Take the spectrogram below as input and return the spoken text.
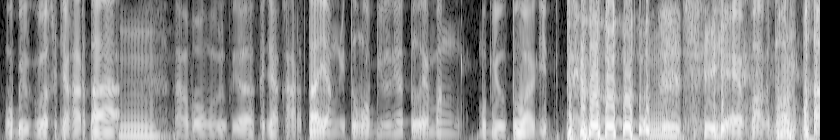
mobil gue ke Jakarta. Hmm. Nah bawa mobil gue ke Jakarta yang itu mobilnya tuh emang mobil tua gitu. Hmm. si emang normal.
